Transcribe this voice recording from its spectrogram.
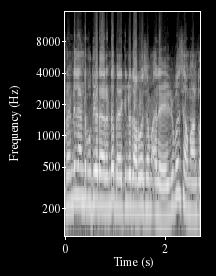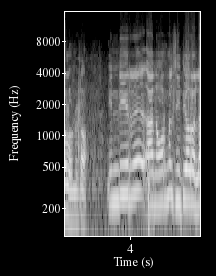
ഫ്രണ്ടിൽ രണ്ട് പുതിയ ടയറുണ്ട് ബാക്കിൽ ഒരു അറുപത് ശതമാനം അല്ല എഴുപത് ശതമാനത്തോളം ഉണ്ട് കേട്ടോ ഇന്റീരിയർ ആ നോർമൽ സീറ്റ് കവർ അല്ല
